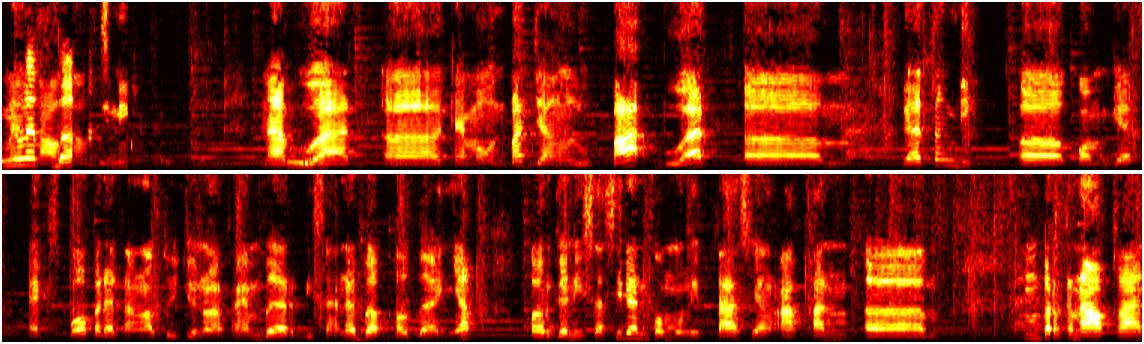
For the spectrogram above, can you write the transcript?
mental banget. health ini. Nah, Iya. buat eh, kayak mau Unpad jangan lupa buat em, datang di eh, Comget Expo pada tanggal 7 November. Di sana bakal banyak organisasi dan komunitas yang akan em, memperkenalkan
